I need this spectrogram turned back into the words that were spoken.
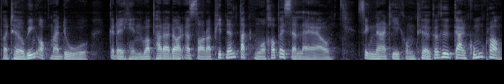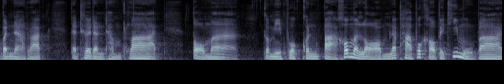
พอเธอวิ่งออกมาดู ก็ได้เห็นว่าพาราดอนอสรพิษนั้นตัดหัวเขาไปเสียแล้ว ซึ่งนาทีของเธอก็คือการคุ้มครองบรรณารักษ์ แต่เธอดันทำพลาด ต่อมาก็มีพวกคนป่าเข้ามาล้อม และพาพวกเขาไปที่หมู่บ้าน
